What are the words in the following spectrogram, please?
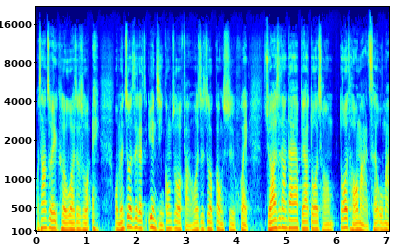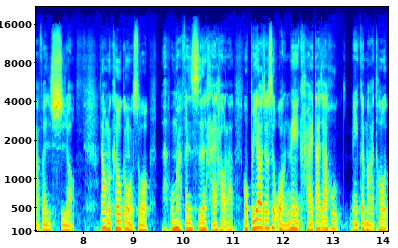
我上次做一个客户就说：“哎，我们做这个愿景工作坊，或是做共事会，主要是让大家不要多从多头马车五马分尸哦。”那我们客户跟我说：“五马分尸还好啦，我不要就是往内开，大家互每个码头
